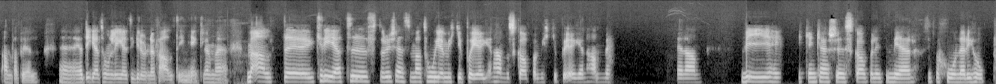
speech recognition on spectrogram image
anfallsspel. Eh, jag tycker att hon ligger till grunden för allting egentligen med, med allt eh, kreativt och det känns som att hon gör mycket på egen hand och skapar mycket på egen hand. Medan vi i Häcken kanske skapar lite mer situationer ihop.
